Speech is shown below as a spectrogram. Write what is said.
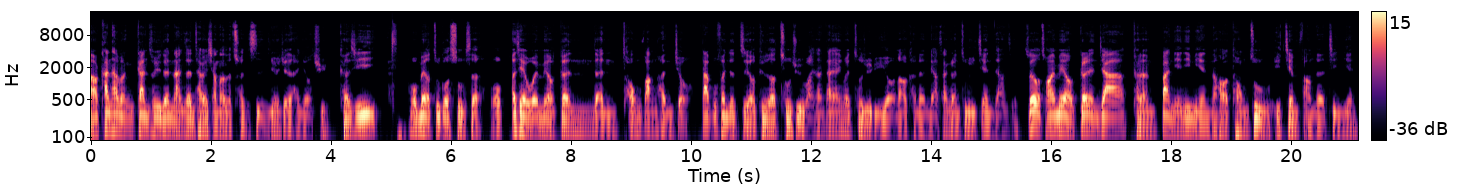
然后看他们干出一堆男生才会想到的蠢事，你就会觉得很有趣。可惜我没有住过宿舍，我而且我也没有跟人同房很久。大部分就只有，譬如说出去玩那大家因为出去旅游，然后可能两三个人住一间这样子，所以我从来没有跟人家可能半年一年，然后同住一间房的经验，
